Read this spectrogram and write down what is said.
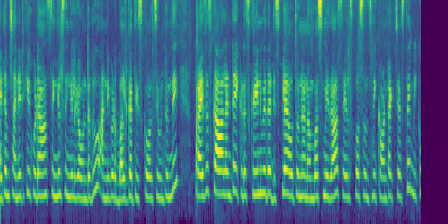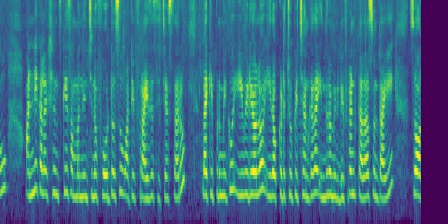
ఐటమ్స్ అన్నిటికీ కూడా సింగిల్ సింగిల్గా ఉండదు. అన్నీ కూడా బల్క్గా తీసుకోవాల్సి ఉంటుంది. ప్రైజెస్ కావాలంటే ఇక్కడ స్క్రీన్ మీద డిస్ప్లే అవుతున్న నంబర్స్ మీద సేల్స్ పర్సన్స్ని కాంటాక్ట్ చేస్తే మీకు అన్ని కలెక్షన్స్కి సంబంధించిన ఫొటోస్ వాటి ప్రైజెస్ ఇచ్చేస్తారు. లైక్ ఇప్పుడు మీకు ఈ వీడియోలో ఇది ఒక్కటి చూపించాను కదా ఇందులో మీకు డిఫరెంట్ కలర్స్ ఉంటాయి. సో ఆ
